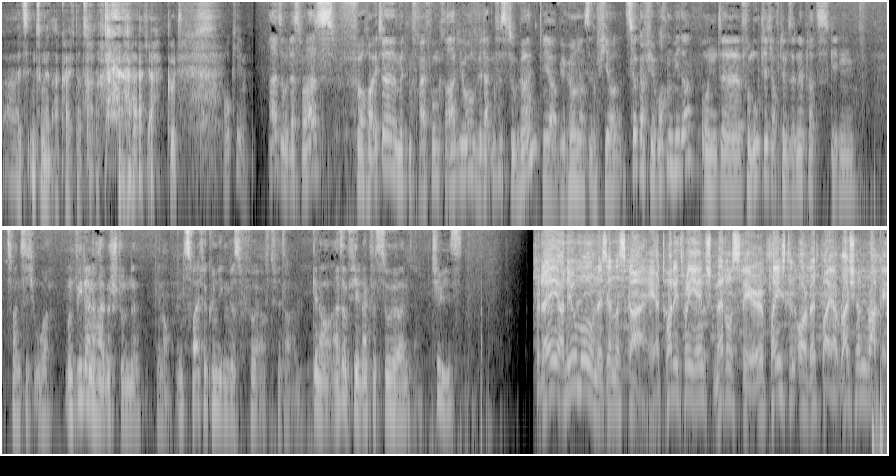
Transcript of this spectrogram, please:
Als Internet Archive-Datei. ja, gut. Okay. Also, das war's für heute mit dem Freifunkradio. Wir danken fürs Zuhören Ja, wir hören uns in vier, circa vier Wochen wieder. und äh, vermutlich auf dem Sendeplatz gegen 20 Uhr. Und wieder eine halbe Stunde. Genau. Im Zweifel kündigen wir es vorher auf Twitter an. Genau, also vielen Dank fürs Zuhören. Tschüss. Today, a new moon is in the sky, a 23 inch metal sphere placed in orbit by a Russian rocket.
